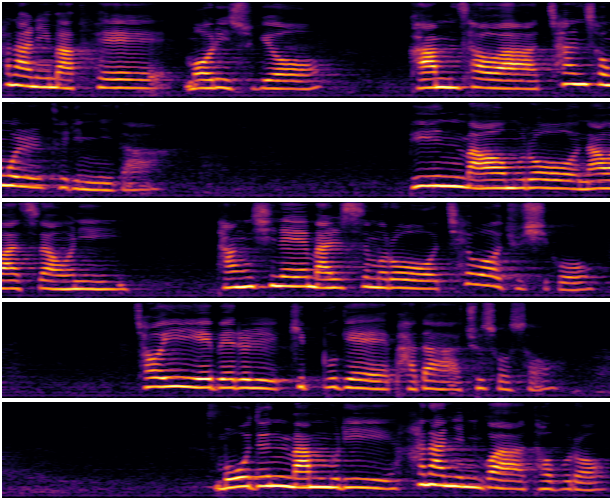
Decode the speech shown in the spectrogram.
하나님 앞에 머리 숙여 감사와 찬송을 드립니다. 빈 마음으로 나왔사오니 당신의 말씀으로 채워주시고 저희 예배를 기쁘게 받아 주소서. 모든 만물이 하나님과 더불어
